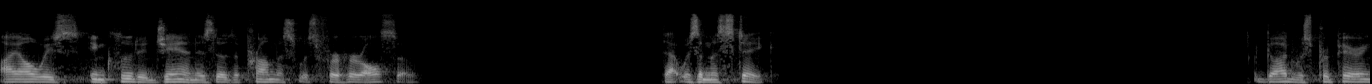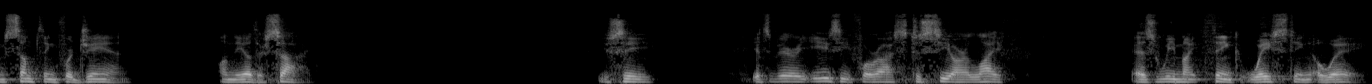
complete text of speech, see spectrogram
I always included Jan as though the promise was for her also. That was a mistake. God was preparing something for Jan on the other side. You see, it's very easy for us to see our life as we might think wasting away.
